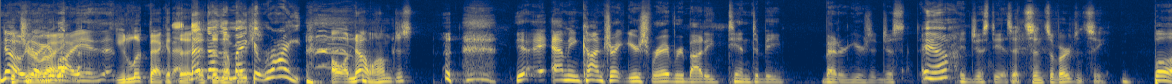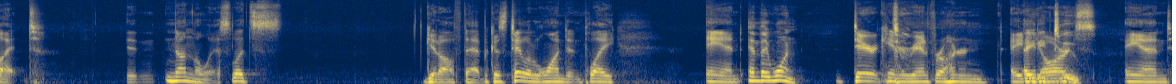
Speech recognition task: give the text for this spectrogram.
no, but you're, no, you're right. right. You look back at the That at doesn't numbers. make it right. Oh no, I'm just Yeah, I mean, contract years for everybody tend to be better years. It just Yeah. it just is. It's that sense of urgency. But it, nonetheless, let's get off that because Taylor Lewan didn't play, and and they won. Derrick Henry ran for 180 82. yards, and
